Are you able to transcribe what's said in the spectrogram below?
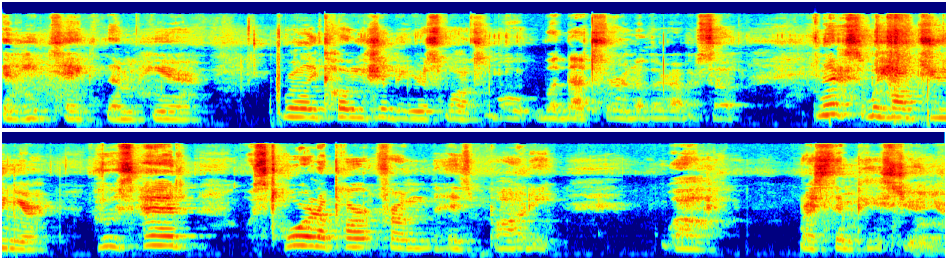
and he'd take them here really Cody should be responsible, but that's for another episode. Next, we have Junior, whose head was torn apart from his body. Well, rest in peace, Junior.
